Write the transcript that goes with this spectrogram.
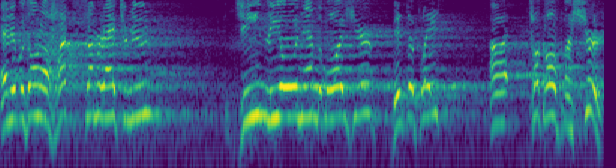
And it was on a hot summer afternoon. Gene, Leo, and them, the boys here, been to the place. I took off my shirt.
